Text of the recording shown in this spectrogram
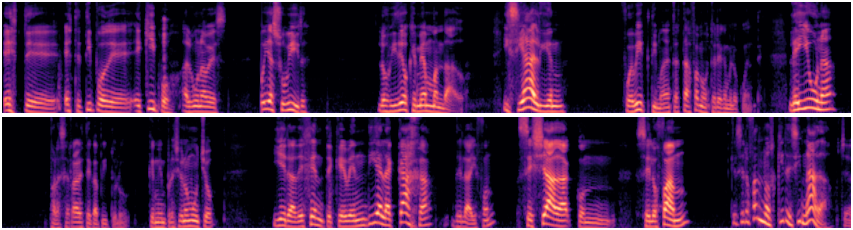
este, este tipo de equipo alguna vez. Voy a subir los videos que me han mandado. Y si alguien fue víctima de esta estafa, me gustaría que me lo cuente. Leí una, para cerrar este capítulo, que me impresionó mucho, y era de gente que vendía la caja del iPhone sellada con celofán, que celofán no quiere decir nada, o sea,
